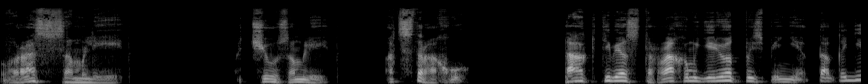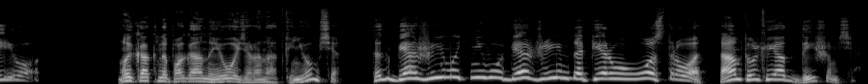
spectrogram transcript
в раз сомлеет. От чего сомлеет? От страху. Так тебя страхом дерет по спине, так и дерет. Мы как на поганое озеро наткнемся, так бежим от него, бежим до первого острова, там только и отдышимся.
